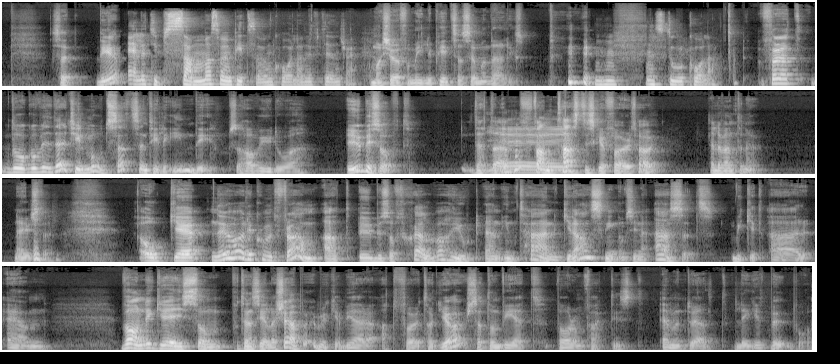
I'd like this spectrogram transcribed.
Så det... Eller typ samma som en pizza och en cola nu för tiden tror jag. Om man kör familjepizza så är man där liksom. mm, en stor cola. För att då gå vidare till motsatsen till indie så har vi ju då Ubisoft. Detta Yay. fantastiska företag. Eller vänta nu. Nej, just det. Och eh, nu har det kommit fram att Ubisoft själva har gjort en intern granskning av sina assets. Vilket är en vanlig grej som potentiella köpare brukar begära att företag gör så att de vet vad de faktiskt eventuellt lägger ett bud på.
